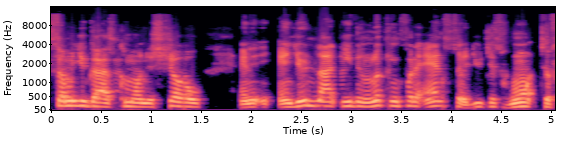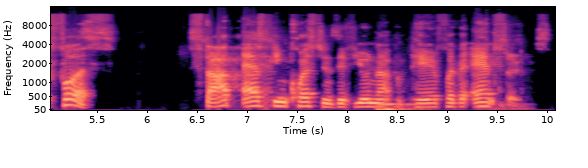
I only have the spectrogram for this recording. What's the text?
Some of you guys come on the show and and you're not even looking for the answer. You just want to fuss. Stop asking questions if you're not prepared for the answers.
